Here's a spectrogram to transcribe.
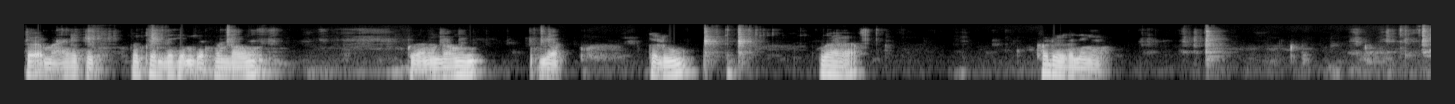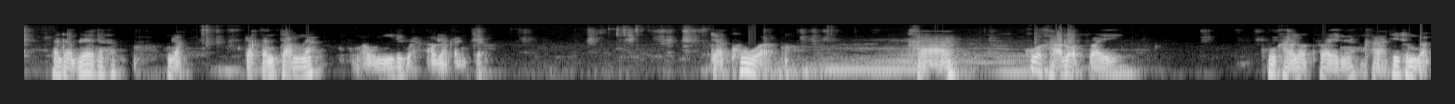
ก็เอามาให้เพื่อนๆได้เห็นกันน้องๆเผื่อน้องๆอยากจะรู้ว่าเขาเดินกันยังไง อันดับแรกนะครับ หลักหลักการจำนะ ผมเอาอย่างนี้ดีกว่า เอาหลักการจำจากขั้ว ขั้วขาหลอดไฟขั้วขาหลอดไฟนะขาที่สำหรับ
